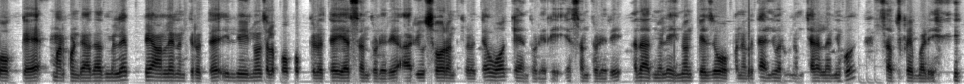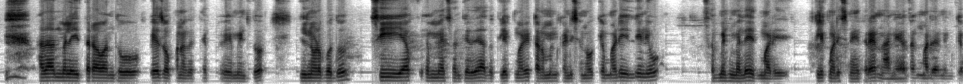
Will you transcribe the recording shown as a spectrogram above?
ಓಕೆ, ಮಾಡ್ಕೊಂಡೆ. ಅದಾದ್ಮೇಲೆ ಪೇ ಆನ್ಲೈನ್ ಅಂತ ಇರುತ್ತೆ. ಇಲ್ಲಿ ಇನ್ನೊಂದ್ಸಲ ಪಾಪ್ ಅಪ್ ಕೇಳುತ್ತೆ. ಎಸ್ ಅಂತ ಹೊಡೀರಿ. ಆರ್ ಯು ಶೋರ್ ಅಂತ ಕೇಳುತ್ತೆ. ಓಕೆ ಅಂತ ಹೊಡೀರಿ. ಎಸ್ ಅಂತ ಹೊಡೀರಿ. ಅದಾದ್ಮೇಲೆ ಇನ್ನೊಂದು ಪೇಜ್ ಓಪನ್ ಆಗುತ್ತೆ. ಅಲ್ಲಿವರೆಗೂ ನಮ್ಮ ಚಾನಲ್ನ ನೀವು ಸಬ್ಸ್ಕ್ರೈಬ್ ಮಾಡಿ. ಅದಾದ್ಮೇಲೆ ಈ ತರ ಒಂದು ಪೇಜ್ ಓಪನ್ ಆಗುತ್ತೆ ಪೇಮೆಂಟ್ ಇಲ್ಲಿ ನೋಡ್ಬೋದು ಸಿ ಎಫ್ ಎಂ ಎಸ್ ಅಂತ ಇದೆ. ಅದು ಕ್ಲಿಕ್ ಮಾಡಿ ಟರ್ಮ್ ಅಂಡ್ ಕಂಡೀಷನ್ ಓಕೆ ಮಾಡಿ. ಇಲ್ಲಿ ನೀವು ಸಬ್ಮಿಟ್ ಮೇಲೆ ಇದು ಮಾಡಿ. ಕ್ಲಿಕ್ ಮಾಡಿ ಸ್ನೇಹಿತರೆ, ನಾನು ಹೇಳ್ದಂಗೆ ಮಾಡಿದ್ರೆ ನಿಮಗೆ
